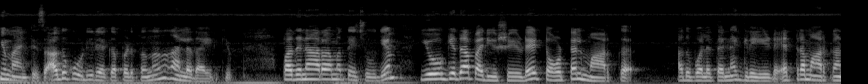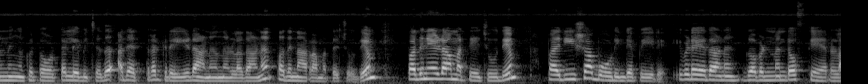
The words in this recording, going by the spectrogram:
ഹ്യൂമാനിറ്റീസ്. അത് കൂടി രേഖപ്പെടുത്തുന്നത് നല്ലതായിരിക്കും. പതിനാറാമത്തെ ചോദ്യം യോഗ്യതാ പരീക്ഷയുടെ ടോട്ടൽ മാർക്ക് അതുപോലെ തന്നെ ഗ്രേഡ് എത്ര മാർക്കാണ് നിങ്ങൾക്ക് ടോട്ടൽ ലഭിച്ചത്? അത് എത്ര ഗ്രേഡ് ആണ് എന്നുള്ളതാണ് പതിനാറാമത്തെ ചോദ്യം. പതിനേഴാമത്തെ ചോദ്യം പരീക്ഷാ ബോർഡിന്റെ പേര്. ഇവിടെ ഏതാണ്? ഗവൺമെന്റ് ഓഫ് കേരള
